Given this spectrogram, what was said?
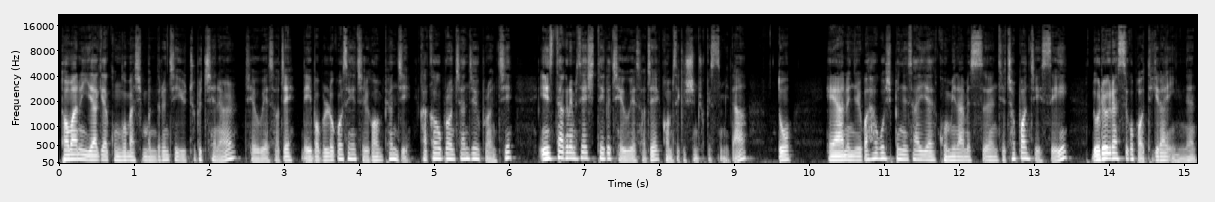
더 많은 이야기가 궁금하신 분들은 제 유튜브 채널, 제우의 서재, 네이버 블로그 생의 즐거운 편지, 카카오 브런치 한재우 브런치, 인스타그램 해시태그 제우의 서재 검색해 주시면 좋겠습니다. 또 해야 하는 일과 하고 싶은 일 사이에 고민하며 쓴 제 첫 번째 에세이, 노력이라 쓰고 버티기라 읽는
